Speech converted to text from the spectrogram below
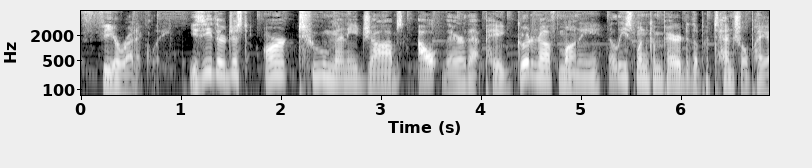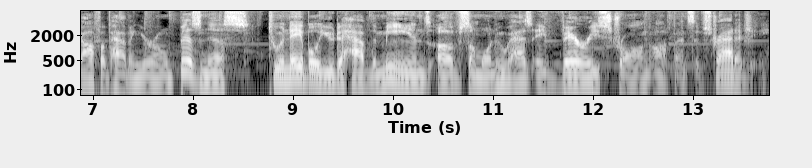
theoretically. You see, there just aren't too many jobs out there that pay good enough money, at least when compared to the potential payoff of having your own business, to enable you to have the means of someone who has a very strong offensive strategy.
